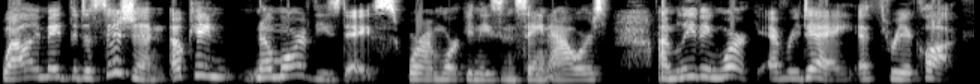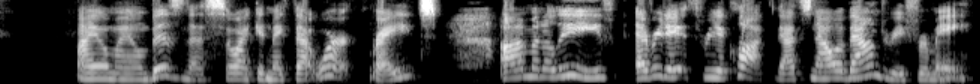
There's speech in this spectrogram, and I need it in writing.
Well, I made the decision okay, no more of these days where I'm working these insane hours. I'm leaving work every day at three o'clock. I own my own business, so I can make that work, right? I'm going to leave every day at three o'clock. That's now a boundary for me.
